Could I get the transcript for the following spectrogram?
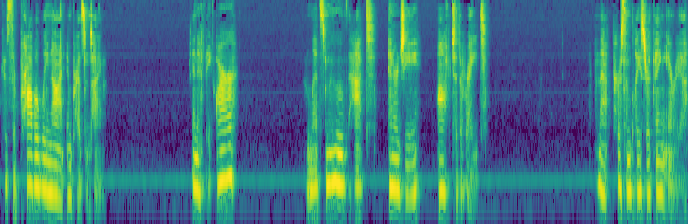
Because they're probably not in present time. And if they are, let's move that energy off to the right in that person, place, or thing area.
